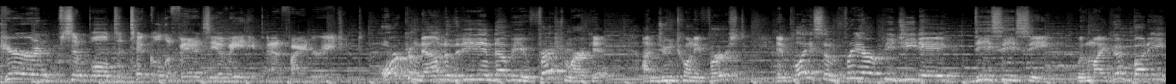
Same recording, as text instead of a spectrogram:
Pure and simple to tickle the fancy of any Pathfinder agent. Or come down to the D&W Fresh Market on June 21st and play some free RPG Day DCC with my good buddy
